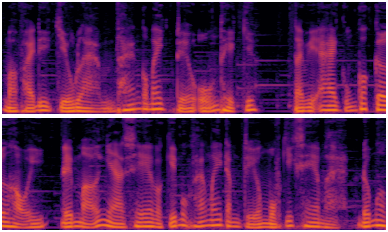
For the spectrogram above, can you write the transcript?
Mà phải đi chịu làm, tháng có mấy triệu uổng thiệt chứ. Tại vì ai cũng có cơ hội để mở nhà xe và kiếm một tháng mấy trăm triệu một chiếc xe mà, đúng không?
